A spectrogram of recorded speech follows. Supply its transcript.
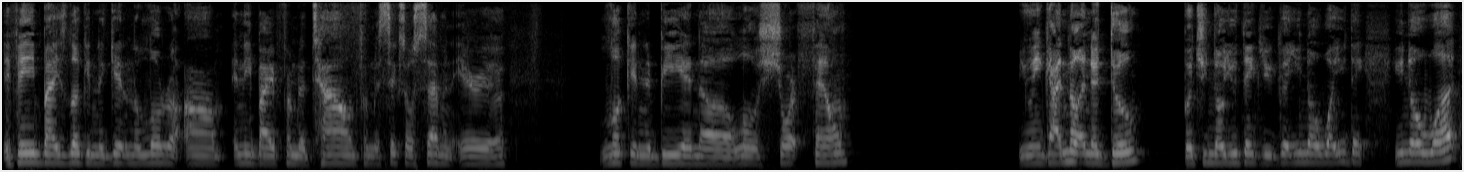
If anybody's looking to get in a little um anybody from the town from the 607 area looking to be in a little short film. You ain't got nothing to do, but you know you think you good. You know what you think? You know what?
